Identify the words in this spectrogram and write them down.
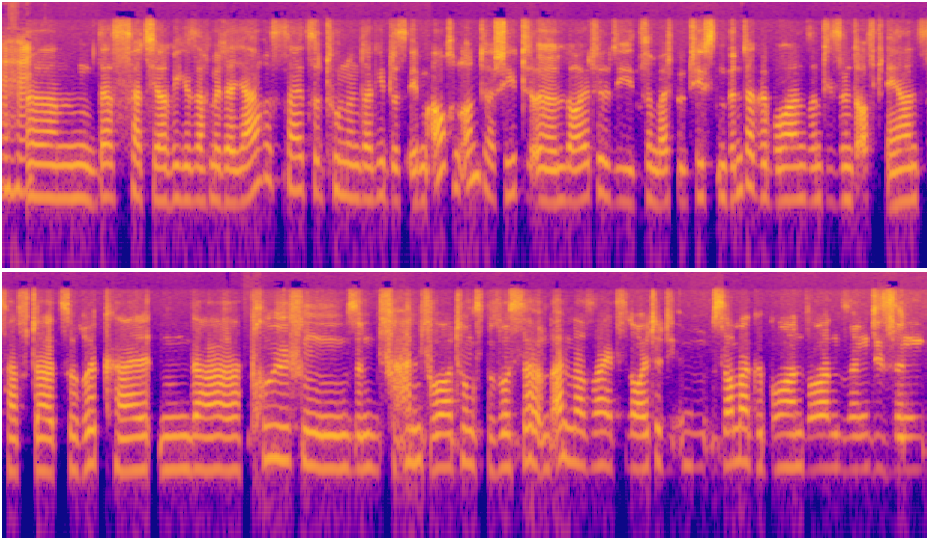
Ähm, das hat ja, wie gesagt, mit der Jahreszeit zu tun und da gibt es eben auch einen Unterschied. Äh, Leute, die zum Beispiel im tiefsten Winter geboren sind, die sind oft ernsthafter, zurückhaltender, prüfen, sind verantwortungsbewusster und andererseits Leute, die im Sommer geboren worden sind, die sind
